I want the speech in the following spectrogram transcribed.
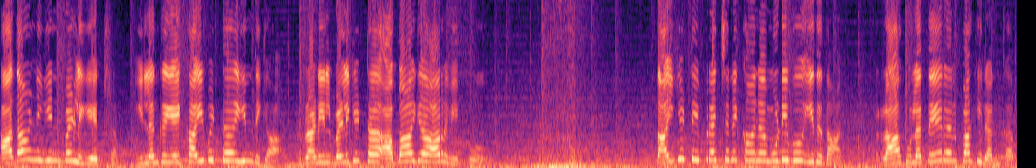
அதானியின் வெளியேற்றம். இலங்கையை கைவிட்ட இந்தியா. ரணில் வெளியிட்ட அபாய அறிவிப்பு. தையிட்டி பிரச்சினைக்கான முடிவு இதுதான். ராகுல தேரர் பகிரங்கம்.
